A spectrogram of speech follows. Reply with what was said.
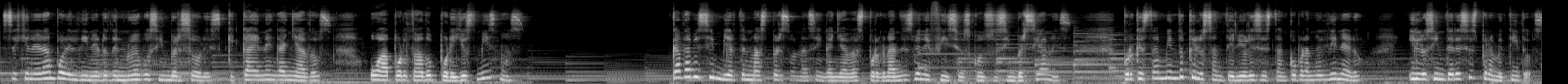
se generan por el dinero de nuevos inversores que caen engañados o aportado por ellos mismos. Cada vez invierten más personas engañadas por grandes beneficios con sus inversiones, porque están viendo que los anteriores están cobrando el dinero y los intereses prometidos,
